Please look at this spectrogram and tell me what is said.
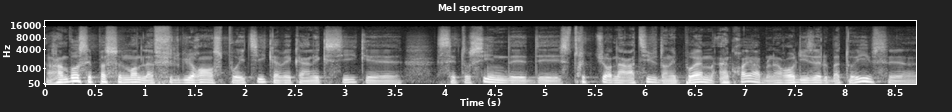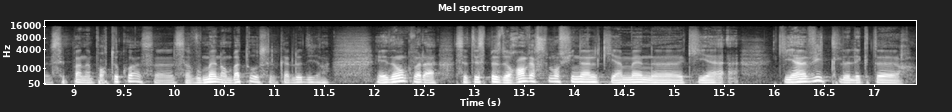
Rimbaud, c'est pas seulement de la fulgurance poétique avec un lexique, c'est aussi une des, structures narratives dans les poèmes incroyables. Hein. Relisez le bateau Yves, c'est pas n'importe quoi, ça, vous mène en bateau, c'est le cas de le dire. Et donc voilà, cette espèce de renversement final qui amène, euh, qui, qui invite le lecteur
